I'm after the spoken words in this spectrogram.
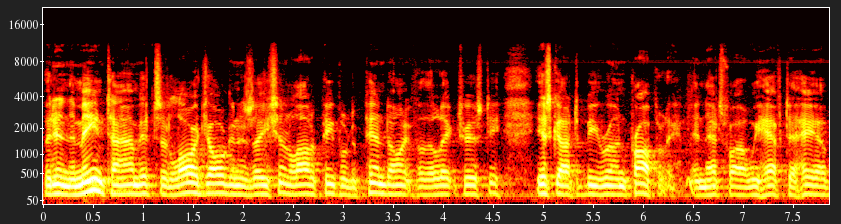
But in the meantime, it's a large organization, a lot of people depend on it for the electricity. It's got to be run properly, and that's why we have to have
